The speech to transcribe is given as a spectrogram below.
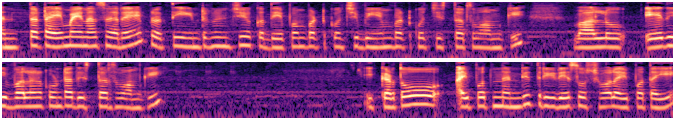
ఎంత టైం అయినా సరే ప్రతి ఇంటి నుంచి ఒక దీపం పట్టుకొచ్చి బియ్యం పట్టుకొచ్చి ఇస్తారు స్వామికి. వాళ్ళు ఏది ఇవ్వాలనుకుంటే అది ఇస్తారు స్వామికి. ఇక్కడతో అయిపోతుందండి. త్రీ డేస్ ఉత్సవాలు అయిపోతాయి.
